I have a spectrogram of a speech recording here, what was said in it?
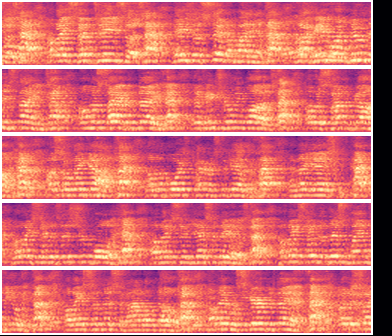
Jesus. They said, Jesus, he's a sinner man. He wouldn't do these things on the Sabbath day if he truly was the Son of God. So they got the boy's parents together and they asked him, they said, is this your boy? They said, yes it is. They said, did this man heal him? They said, listen, I don't know. They were scared to death. To say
